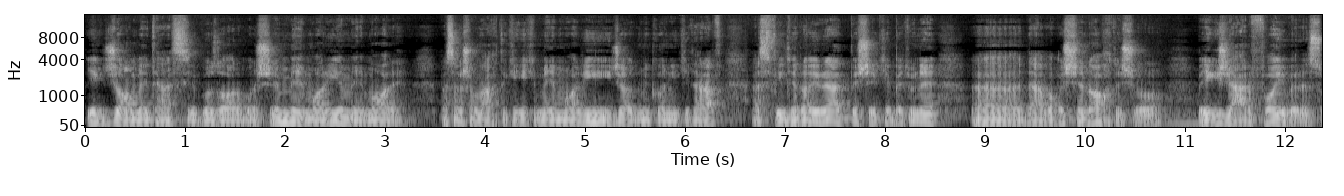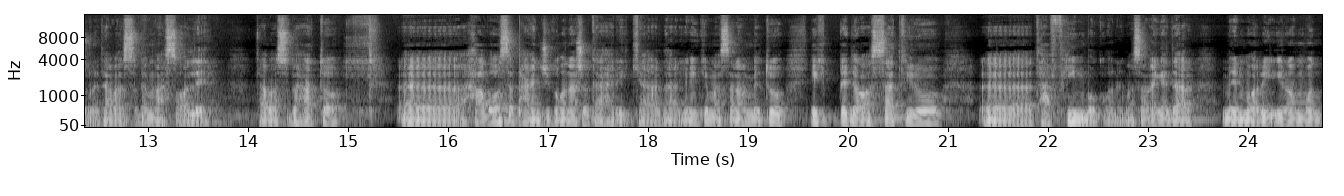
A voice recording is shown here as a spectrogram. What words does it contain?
یک جامعه تاثیر گذار باشه معماری معماره. مثلا شما وقتی که یک معماری ایجاد می‌کنی که طرف از فیلترهای رد بشه که بتونه در واقع شناختش رو به یک جرفایی برسونه توسط مساله توسط حتی حواس پنجگانش رو تحریک کردن. یا اینکه مثلا به تو یک قداستی رو تفهیم بکنه. مثلا اگر در معماری ایران ما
